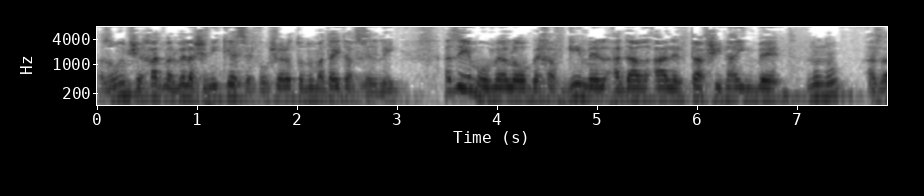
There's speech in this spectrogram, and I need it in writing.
אז אומרים שאחד מלווה לשני כסף, והוא שואל אותו, נו, מתי תחזיר לי? אז אם הוא אומר לו, בכ"ג אדר א' תשע"ב, נו נו, אז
